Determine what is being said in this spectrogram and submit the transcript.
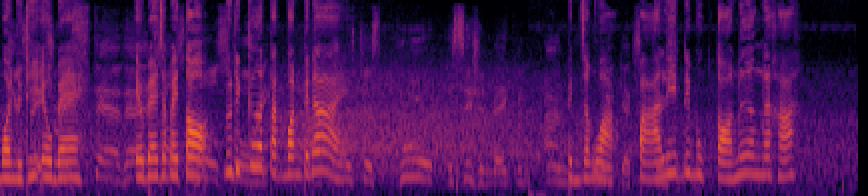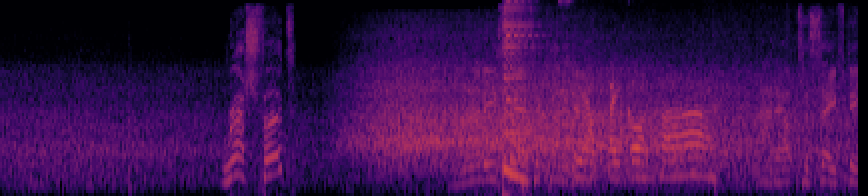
บอลอยู่ที่เอลแบร์เอลแบร์จะไปต่อลูดิเกอร์ตัดบอลไปได้ เป็นจังหวะปารีสได้บุกต่อเนื่องนะคะ Rashford. And he's there to cut เค it ลียร์ out. ไปก่อนค่ะ And out to safety.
